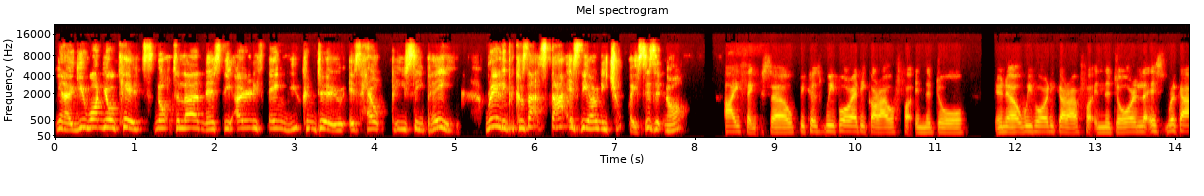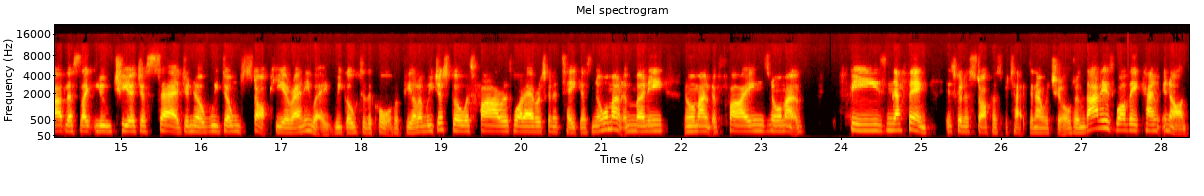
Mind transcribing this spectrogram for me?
You know, you want your kids not to learn this. The only thing you can do is help PCP, really, because that's that is the only choice, is it not? I think so because we've already got our foot in the door. You know, we've already got our foot in the door, and it's regardless, like Lucia just said. You know, we don't stop here anyway. We go to the court of appeal, and we just go as far as whatever is going to take us. No amount of money, no amount of fines, no amount of fees, nothing is going to stop us protecting our children. That is what they're counting on.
